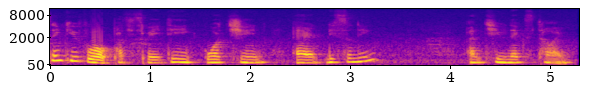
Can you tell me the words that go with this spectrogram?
Thank you for participating, watching, and listening. Until next time.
